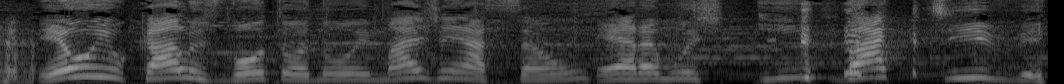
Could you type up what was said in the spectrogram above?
eu e o Carlos Voltor no Imagem e Éramos imbatíveis.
